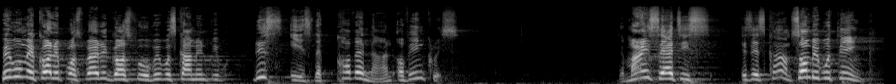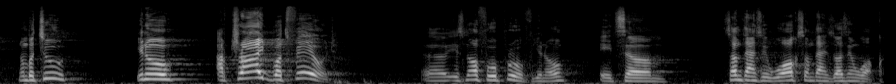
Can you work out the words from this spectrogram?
people may call it prosperity gospel, people scamming people. This is the covenant of increase. The mindset is, is a scam. Some people think, number two, you know, I've tried but failed. Uh, it's not foolproof, you know. It's um, sometimes it works, sometimes it doesn't work.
